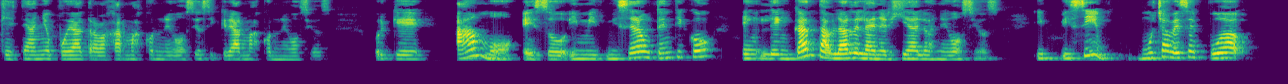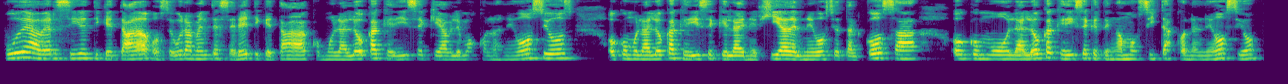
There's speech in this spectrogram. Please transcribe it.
que este año pueda trabajar más con negocios y crear más con negocios. Porque amo eso y mi, ser auténtico le encanta hablar de la energía de los negocios. Y, y sí, muchas veces pude haber sido etiquetada o seguramente seré etiquetada como la loca que dice que hablemos con los negocios o como la loca que dice que la energía del negocio tal cosa o como la loca que dice que tengamos citas con el negocio.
